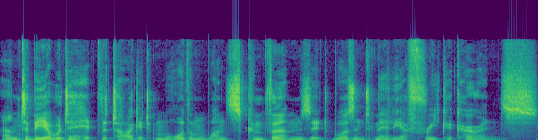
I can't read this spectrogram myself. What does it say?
and to be able to hit the target more than once confirms it wasn't merely a freak occurrence.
